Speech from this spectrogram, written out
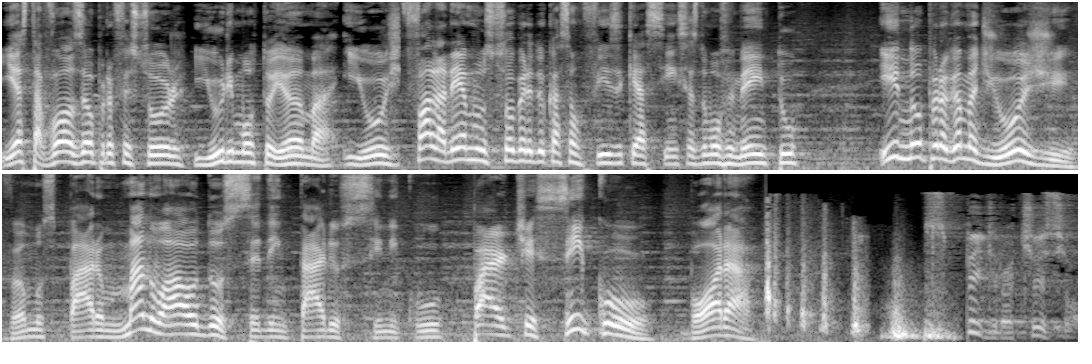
E esta voz é o professor Yuri Motoyama e hoje falaremos sobre educação física e as ciências do movimento. E no programa de hoje, vamos para o Manual do Sedentário Cínico, parte 5. Bora! Speed Notícias.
